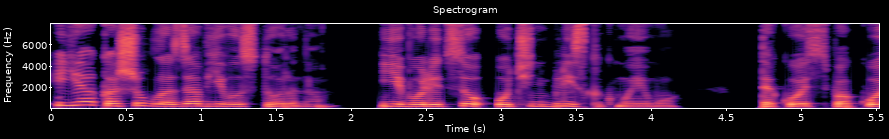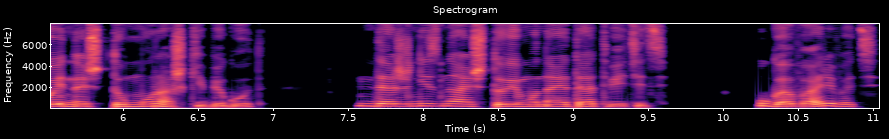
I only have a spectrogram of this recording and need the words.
Я кашу глаза в его сторону. Его лицо очень близко к моему. Такое спокойное, что мурашки бегут. Даже не знаю, что ему на это ответить. Уговаривать?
